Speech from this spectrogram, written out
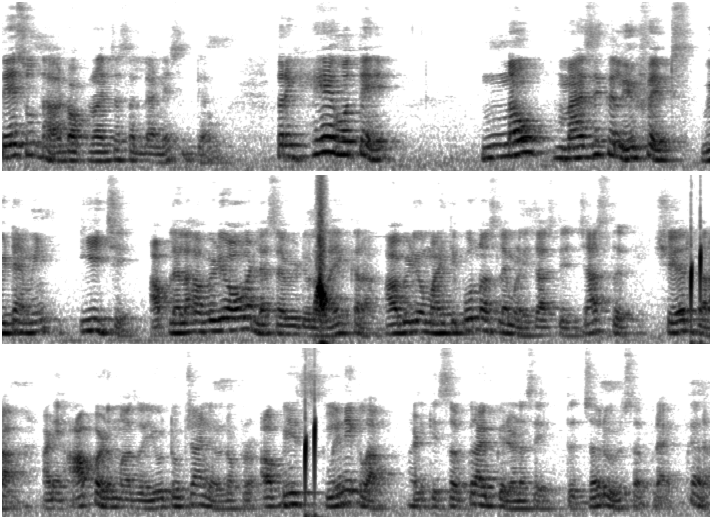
ते सुद्धा डॉक्टरांच्या सल्ल्यानेच द्यावं. तर हे होते नऊ मॅजिकल इफेक्ट्स व्हिटॅमिन ई चे. आपल्याला हा व्हिडिओ आवडल्यास या व्हिडिओला लाईक करा. हा व्हिडिओ माहितीपूर्ण असल्यामुळे जास्तीत जास्त शेअर करा आणि आपण माझं यूट्यूब चॅनल डॉक्टर अभिज क्लिनिकला आणखी सबस्क्राईब केलं नसेल तर जरूर सबस्क्राईब करा.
